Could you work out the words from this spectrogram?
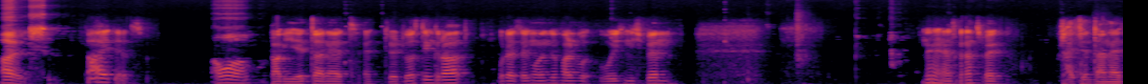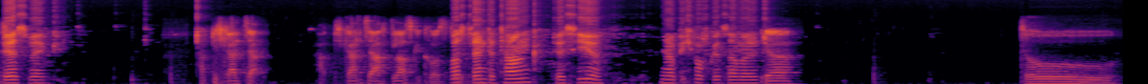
Falls. Beides. Aua. Buggy Internet. Entweder du hast den gerade oder ist irgendwo hingefallen, wo, wo ich nicht bin. Ne, er ist ganz weg. Scheiß Internet. Der ist weg. Hab dich ganze, hab dich ganze 8 Glas gekostet. Was denn, der Tank? Der ist hier. Den hab ich aufgesammelt. Ja. Du.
